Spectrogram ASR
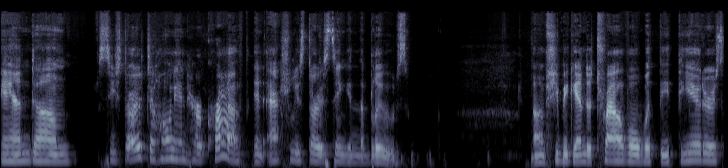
And um, she started to hone in her craft and actually started singing the blues. Um, she began to travel with the theater's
